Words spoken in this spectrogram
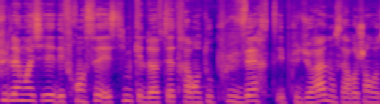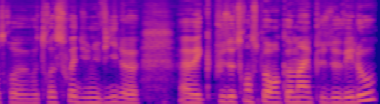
plus de la moitié des Français estiment qu'elles doivent être avant tout plus vertes et plus durables. Donc ça rejoint votre, votre souhait d'une ville euh, avec plus de transports en commun et plus de vélos.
